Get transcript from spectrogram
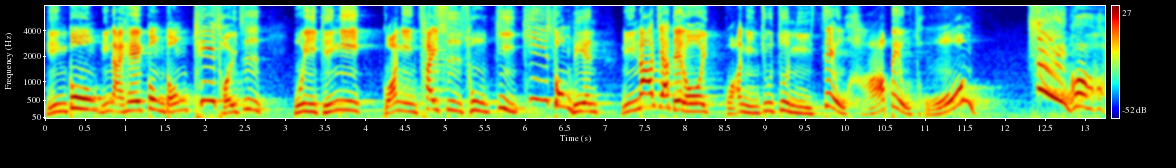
因公你乃是广东铁才子，为今日寡人在此出几几双脸。你哪家得来，寡人就准你走下表从。是啊，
